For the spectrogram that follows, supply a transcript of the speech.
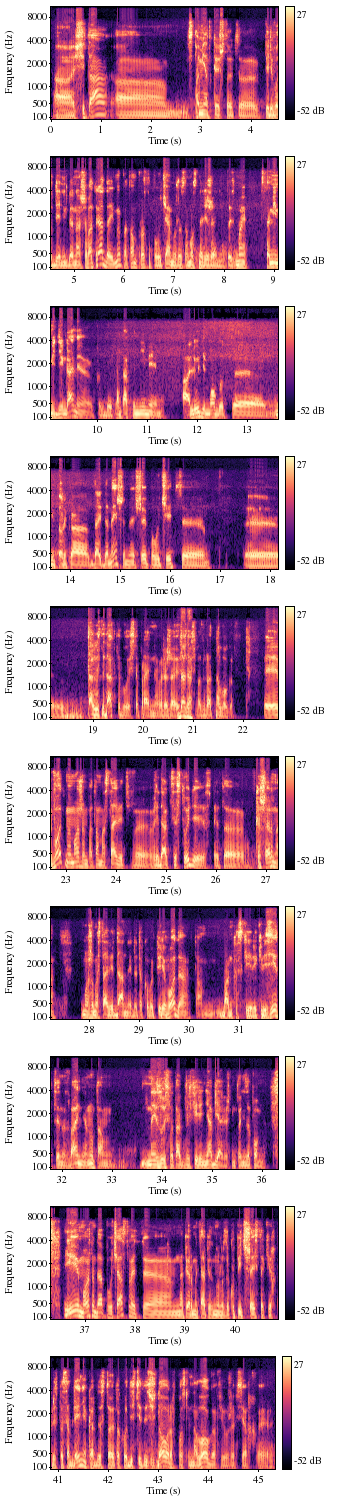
а, счета а, с пометкой, что это перевод денег для нашего отряда, и мы потом просто получаем уже само снаряжение. То есть мы с самими деньгами как бы контакта не имеем. А люди могут э, не только дать donation, но еще и получить э, э, tax deductible, если я правильно выражаюсь, Да-да. то есть возврат налогов. И вот мы можем потом оставить в, в редакции студии, если это кошерно, можем оставить данные для такого перевода, там банковские реквизиты, названия, ну там наизусть вот так в эфире не объявишь, никто не запомнит. И можно, да, поучаствовать. Э, на первом этапе нужно закупить 6 таких приспособлений, каждый стоит около 10 тысяч долларов после налогов и уже всех э,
